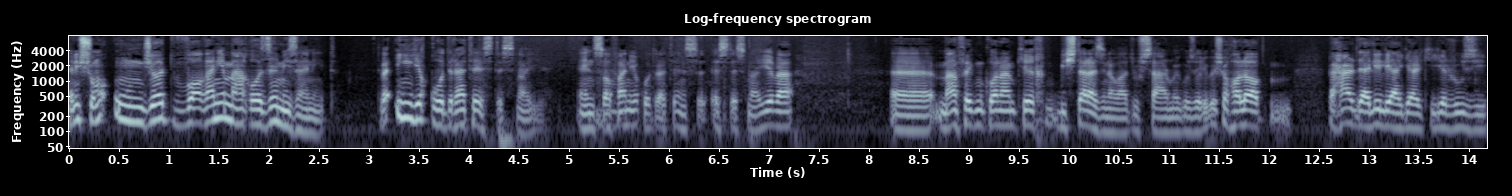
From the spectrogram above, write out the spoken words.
یعنی شما اونجا واقعا یه مغازه می‌زنید و این یه قدرت استثنائیه. انصافا یه قدرت اس- استثنائیه و من فکر می‌کنم که بیشتر از اینا باید روش سرمایه گذاری بشه. حالا به هر دلیلی اگر که یه روزی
